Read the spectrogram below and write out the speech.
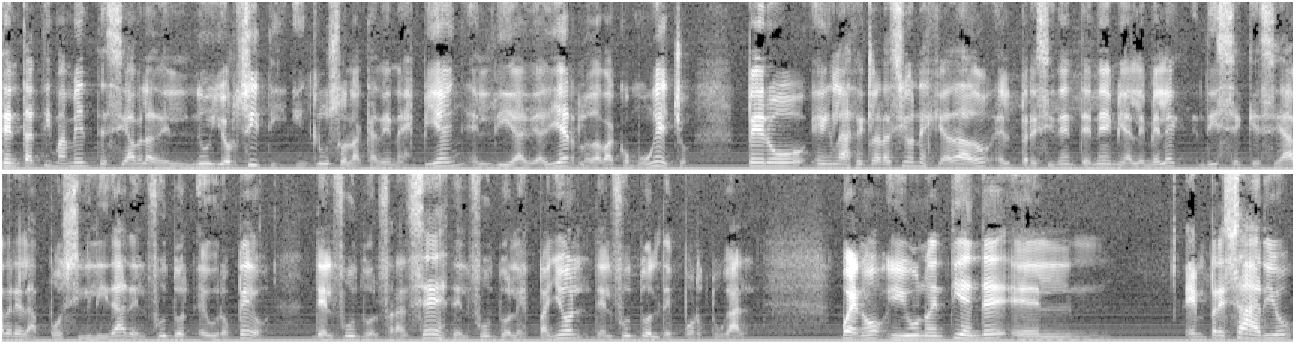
Tentativamente se habla del New York City, incluso la cadena ESPN el día de ayer lo daba como un hecho, pero en las declaraciones que ha dado el presidente Nemi Alemelec dice que se abre la posibilidad del fútbol europeo, del fútbol francés, del fútbol español, del fútbol de Portugal. Bueno, y uno entiende, el empresario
